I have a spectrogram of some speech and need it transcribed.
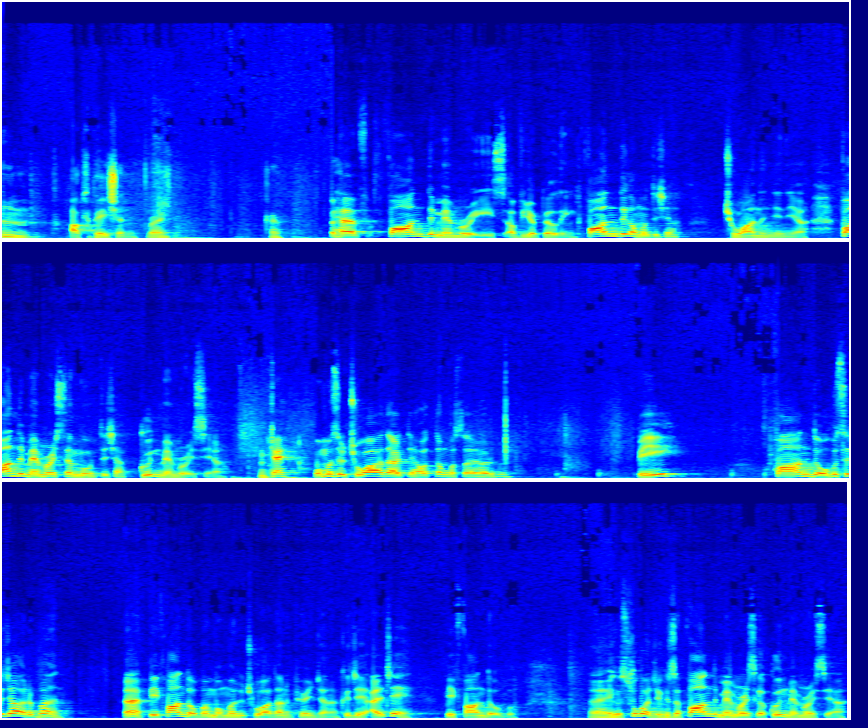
음, occupation, right? Okay. You have fond memories of your building. fond가 뭔 뜻이야? 좋아하는 일이야. fond memories는 뭔 뜻이야? good memories야. Okay? 무엇을 좋아하다 할 때 어떤 거 써요, 여러분? be fond of 쓰죠, 여러분? 네, be fond of은 뭐뭐를 좋아하다는 표현이잖아. 그지? 알지? be fond of. 네, 이거 수거지. 그래서 fond memories가 good memories야.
